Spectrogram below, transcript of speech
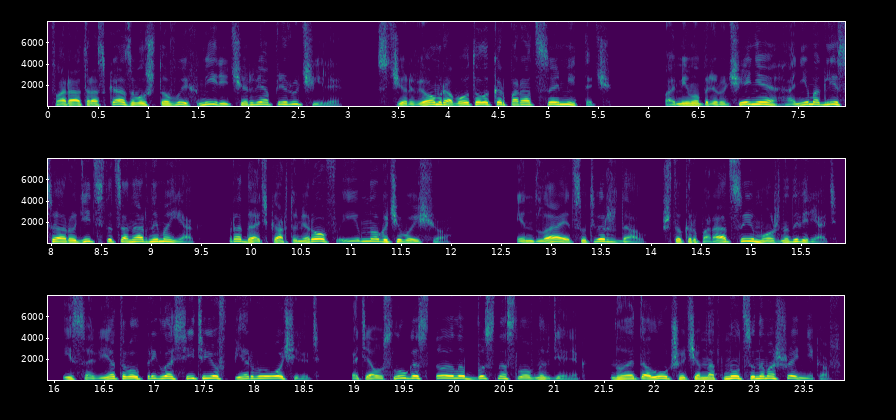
Фарад рассказывал, что в их мире червя приручили. С червем работала корпорация «Митточ», Помимо приручения, они могли соорудить стационарный маяк, продать карту миров и много чего еще. Индлайец утверждал, что корпорации можно доверять, и советовал пригласить ее в первую очередь, хотя услуга стоила баснословных денег. Но это лучше, чем наткнуться на мошенников.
